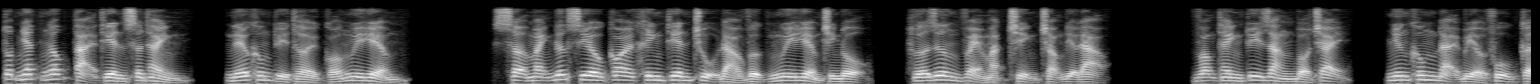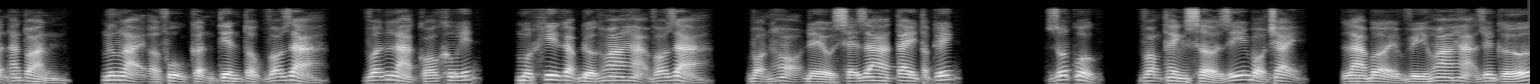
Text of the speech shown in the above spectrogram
tốt nhất ngốc tại thiên sơn thành, nếu không tùy thời có nguy hiểm. Sợ mạnh đức siêu coi khinh thiên trụ đảo vực nguy hiểm trình độ, hứa dương vẻ mặt trịnh trọng địa đạo. Vọng thành tuy rằng bỏ chạy, nhưng không đại biểu phụ cận an toàn, ngưng lại ở phụ cận tiên tộc võ giả, vẫn là có không ít, một khi gặp được hoa hạ võ giả, bọn họ đều sẽ ra tay tập kích. Rốt cuộc, vọng thành sở dĩ bỏ chạy, là bởi vì hoa hạ duyên cớ.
